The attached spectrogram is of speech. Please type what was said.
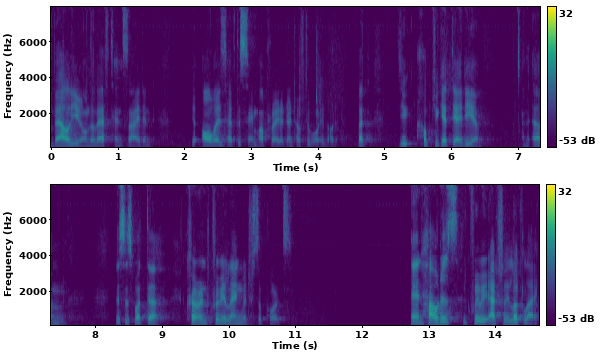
value on the left-hand side and you always have the same operator, don't have to worry about it. But you hope you get the idea. Um, this is what the current query language supports. And how does a query actually look like?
